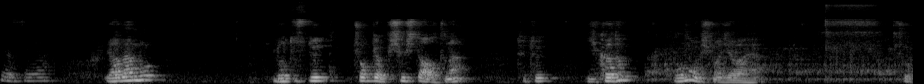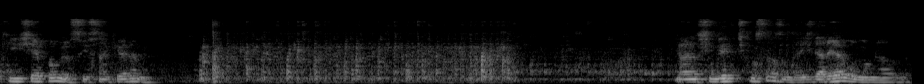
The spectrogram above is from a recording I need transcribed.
Yazıyor. Ya ben bu Lotus dün çok yapışmıştı altına. Tütün. Yıkadım. Vurmamış mı acaba ya? Çok iyi şey yapamıyor. Suyu sanki veremiyor. Yani şimdi çıkması lazım da. Ejderhaya olmam lazım.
